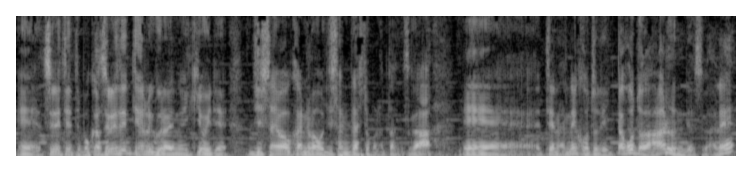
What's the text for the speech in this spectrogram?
えー、連れてって、僕は連れてってやるぐらいの勢いで、実際はお金はおじさんに出してもらったんですが、えー、てなね、ことで言ったことがあるんですがね、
